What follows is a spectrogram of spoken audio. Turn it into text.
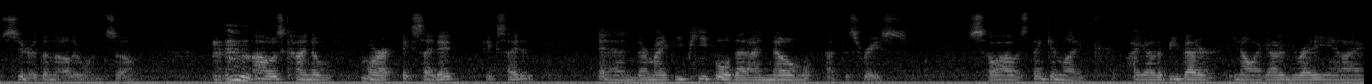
sooner than the other one. So I was kind of more excited, excited, and there might be people that I know at this race. So I was thinking like I gotta be better, you know, I gotta be ready, and I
